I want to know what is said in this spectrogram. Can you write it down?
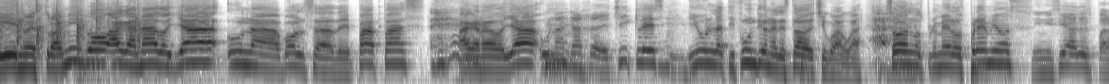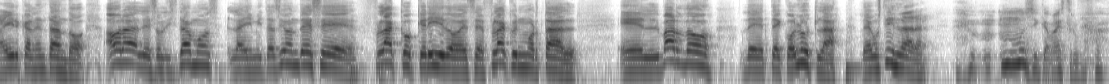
Y nuestro amigo ha ganado ya una bolsa de papas, ha ganado ya una caja de chicles y un latifundio en el estado de Chihuahua. Son los primeros premios iniciales para ir calentando. Ahora le solicitamos la imitación de ese flaco querido, ese flaco inmortal, el bardo de Tecolutla, de Agustín Lara. M- música, maestro, por favor.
